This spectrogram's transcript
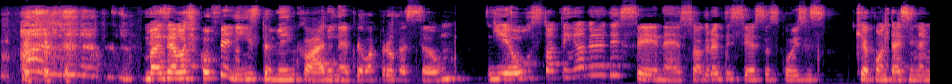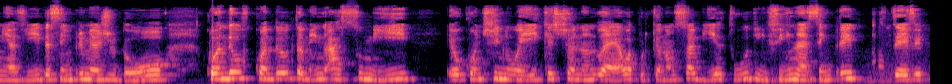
Mas ela ficou feliz também, claro, né, pela aprovação. E eu só tenho a agradecer, né? Só agradecer essas coisas que acontecem na minha vida, sempre me ajudou. Quando eu, quando eu também assumi eu continuei questionando ela, porque eu não sabia tudo, enfim, né? Sempre esteve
